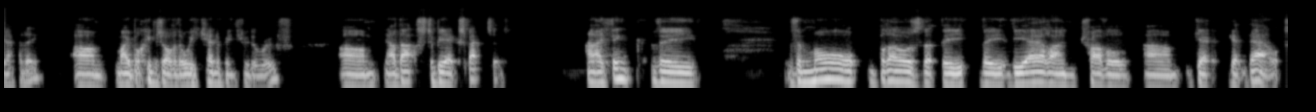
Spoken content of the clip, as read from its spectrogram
jeopardy. Um, my bookings over the weekend have been through the roof. Um, now that's to be expected, and I think the the more blows that the the, the airline travel um, get get dealt,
